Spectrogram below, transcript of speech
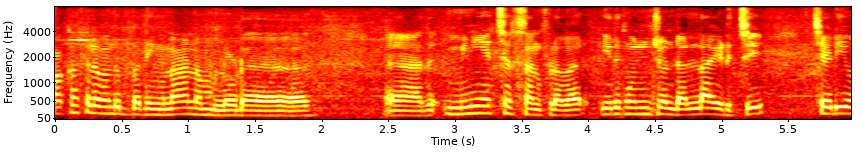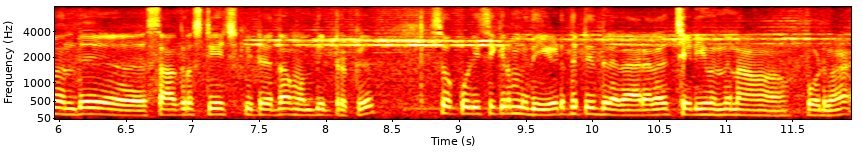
பக்கத்தில் வந்து பார்த்திங்கன்னா நம்மளோட அது மினியேச்சர் சன்ஃப்ளவர் இது கொஞ்சம் டல்லாகிடுச்சு செடி வந்து சாகிற ஸ்டேஜ் கிட்டே தான் வந்துட்டுருக்கு. ஸோ கூடிய சீக்கிரம் இதை எடுத்துகிட்டு இதில் வேறு ஏதாவது செடி வந்து நான் போடுவேன்.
